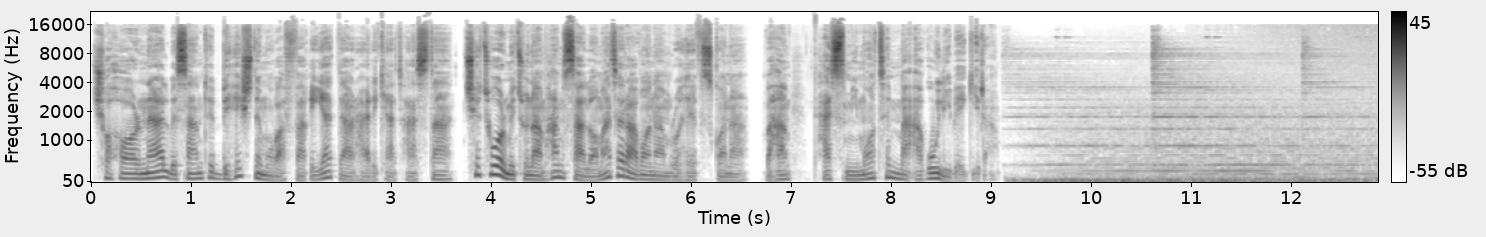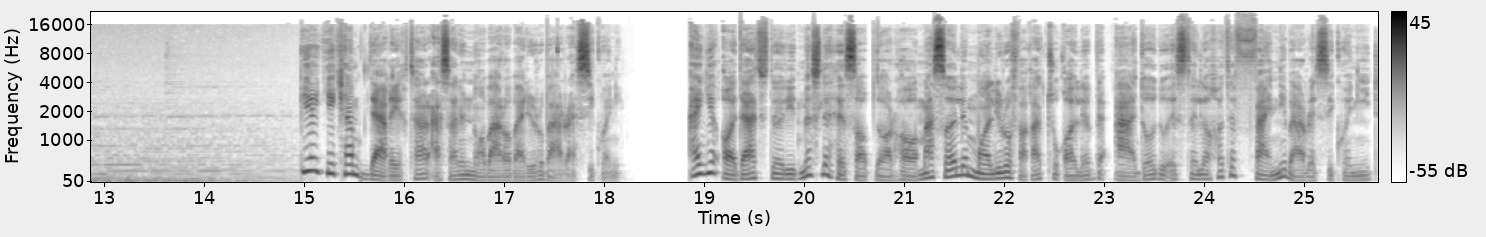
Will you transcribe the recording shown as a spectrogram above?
چهار نل به سمت بهشت موفقیت در حرکت هستند چطور می‌تونم هم سلامت روانم رو حفظ کنم و هم تصمیمات معقولی بگیرم؟ بیاید یکم دقیق تر اثر نابرابری رو بررسی کنیم. اگه عادت دارید مثل حسابدارها مسائل مالی رو فقط تو قالب اعداد و اصطلاحات فنی بررسی کنید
